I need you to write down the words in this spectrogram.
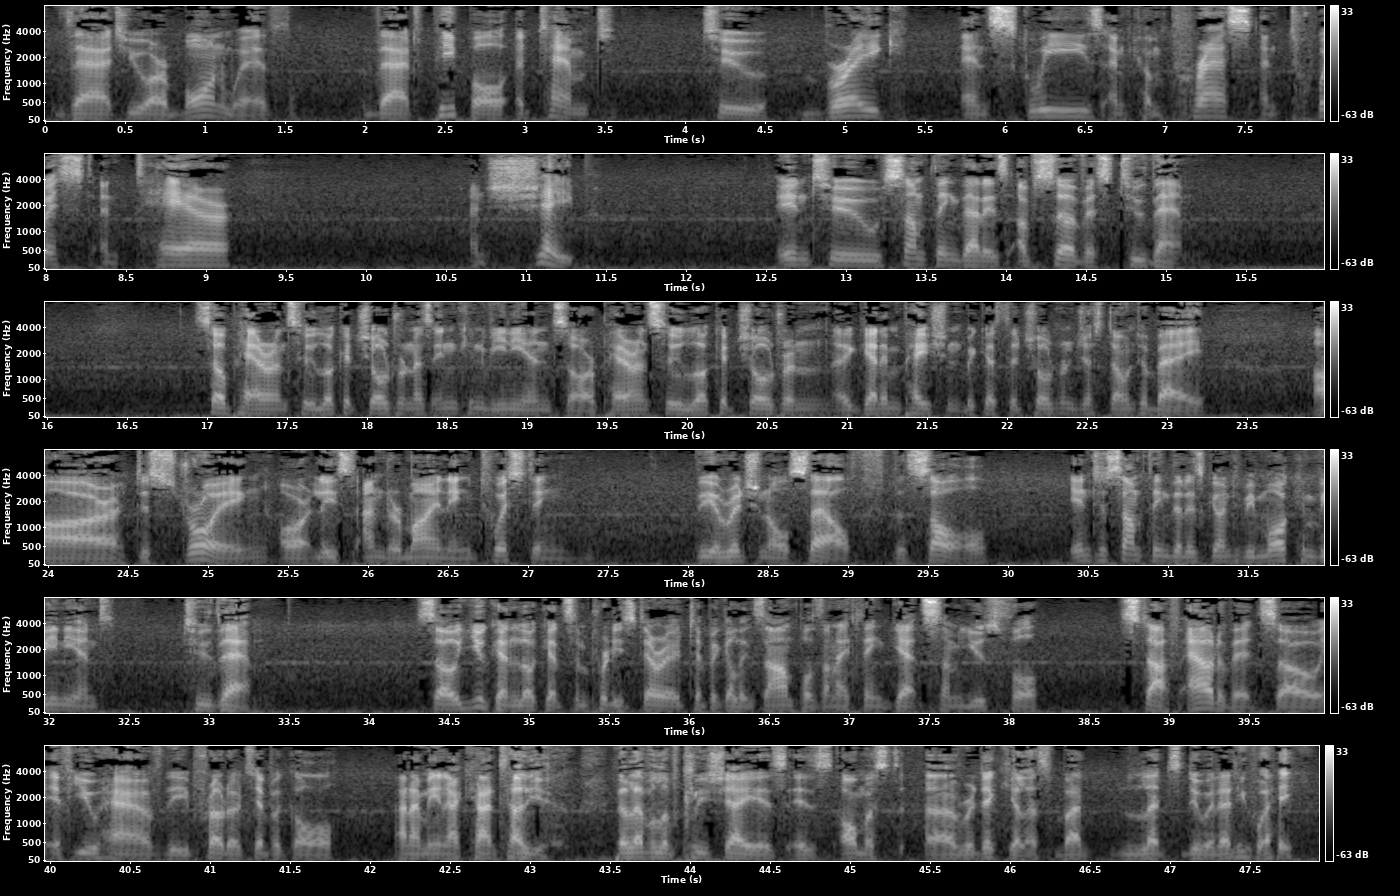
that you are born with that people attempt to break and squeeze and compress and twist and tear and shape into something that is of service to them. So, parents who look at children as inconvenient, or parents who look at children, uh, get impatient because the children just don't obey, are destroying, or at least undermining, twisting the original self, the soul, into something that is going to be more convenient to them. So you can look at some pretty stereotypical examples and I think get some useful stuff out of it. So if you have the prototypical, and I mean, I can't tell you, the level of cliche is, is almost uh, ridiculous, but let's do it anyway.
